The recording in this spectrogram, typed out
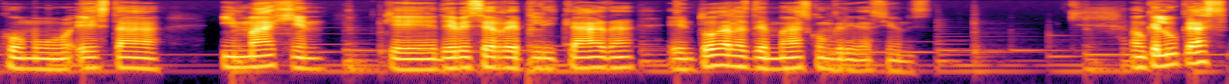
como esta imagen que debe ser replicada en todas las demás congregaciones. Aunque Lucas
